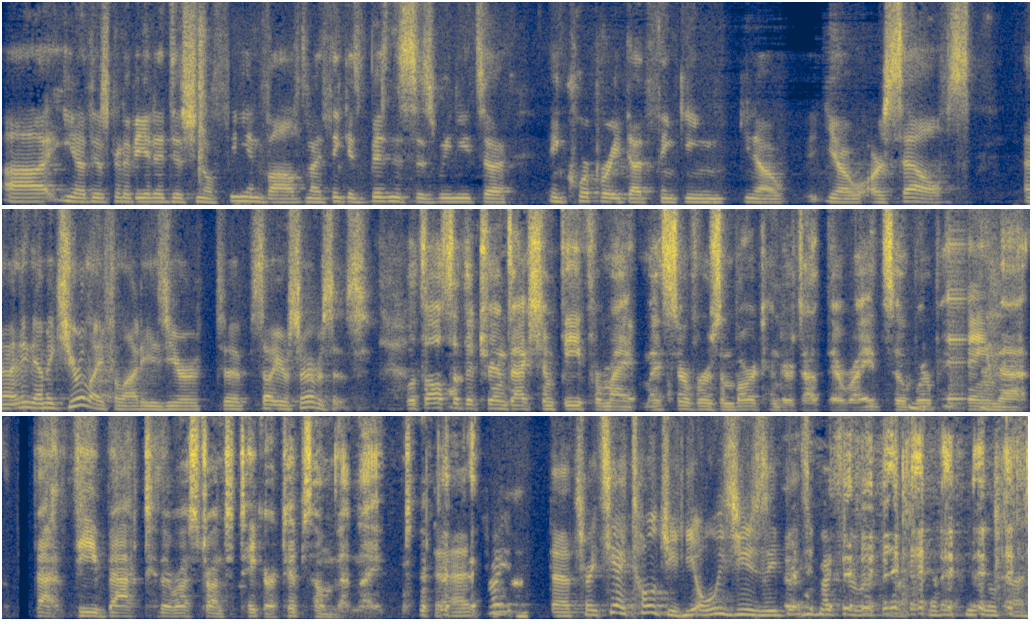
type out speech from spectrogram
Uh, you know, there's going to be an additional fee involved, and I think as businesses, we need to incorporate that thinking. You know, you know ourselves, and I think that makes your life a lot easier to sell your services. Well, it's also the transaction fee for my my servers and bartenders out there, right? So we're mm-hmm. paying that that fee back to the restaurant to take our tips home that night. That's right. That's right. See, I told you. He always uses he brings it back to the restaurant every single time.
